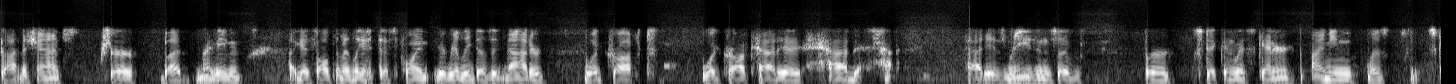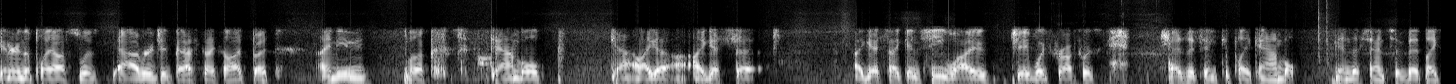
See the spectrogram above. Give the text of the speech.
gotten a chance, sure. But I mean, I guess ultimately at this point, it really doesn't matter. Woodcroft, Woodcroft had his, had had his reasons of for sticking with Skinner. I mean, was Skinner in the playoffs was average at best, I thought. But I mean, look, Campbell. I, I guess uh, I guess I can see why Jay Woodcroft was hesitant to play Campbell in the sense of that, like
